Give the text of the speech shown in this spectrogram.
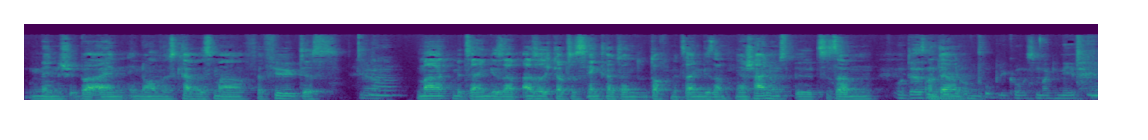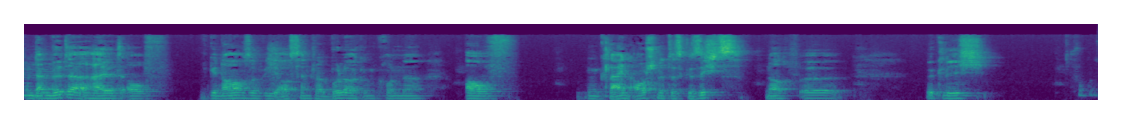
Mensch über ein enormes Charisma verfügt. Das Ja. mag mit seinem gesamten, also ich glaube, das hängt halt dann doch mit seinem gesamten Erscheinungsbild zusammen. Und das ist Und natürlich dann- auch Publikumsmagnet. Und dann wird er halt auf, genauso wie auch Sandra Bullock im Grunde, auf einen kleinen Ausschnitt des Gesichts noch äh, wirklich, Fokus,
